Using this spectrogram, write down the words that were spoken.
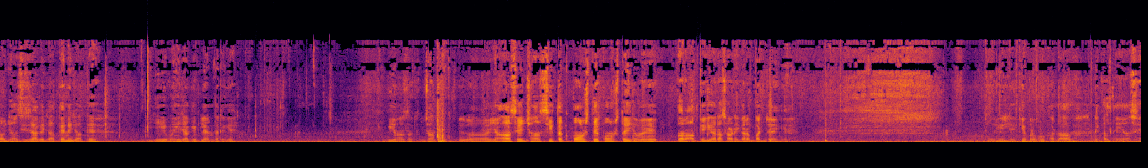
अब झांसी से आगे जाते हैं, नहीं जाते हैं, ये वहीं जाके प्लान करेंगे। क्योंकि यहाँ तक जाते यहाँ से झांसी तक पहुँचते पहुँचते ही हमें रात के ग्यारह साढ़े ग्यारह बज जाएँगे। तो ये लेके प्रभु का नाम निकलते हैं यहाँ से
